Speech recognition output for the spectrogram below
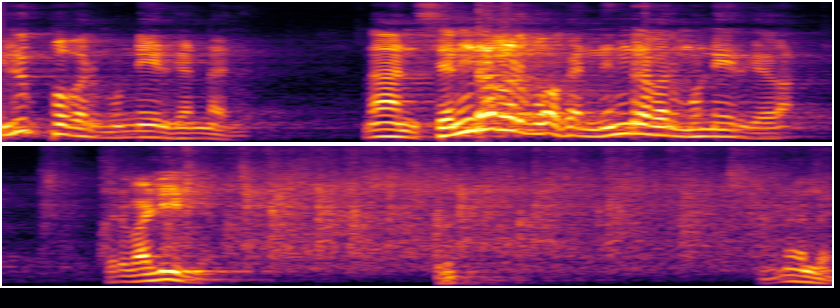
இருப்பவர் முன்னேறுகன்னாரு. நான் சென்றவர் போக நின்றவர் முன்னேறுகிறான் வேறு வழி இல்லை. அதனால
